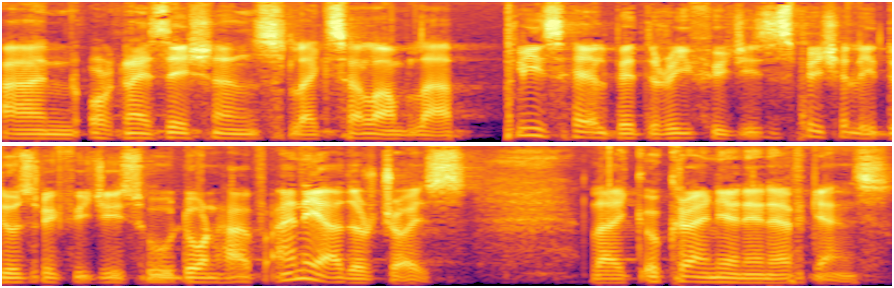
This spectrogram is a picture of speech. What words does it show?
and organizations like Salam Lab, please help with the refugees, especially those refugees who don't have any other choice, like Ukrainian and Afghans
